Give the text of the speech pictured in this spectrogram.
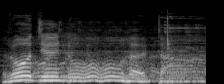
રોજનું હટા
